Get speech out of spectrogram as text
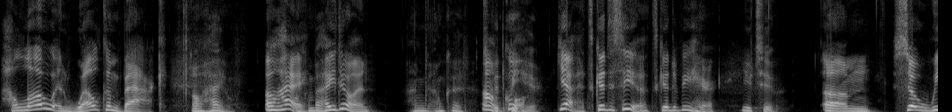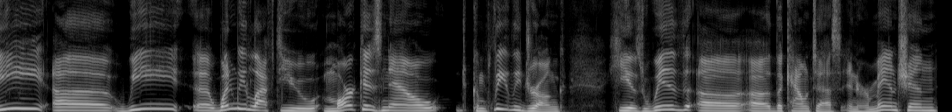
Hello and welcome back. Oh, hey. Oh, hey. Welcome back. How you doing? I'm, I'm good. It's oh, good cool. to be here. Yeah, it's good to see you. It's good to be here. You too. Um, so we uh we uh, when we left you, Mark is now completely drunk. He is with uh, uh the countess in her mansion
